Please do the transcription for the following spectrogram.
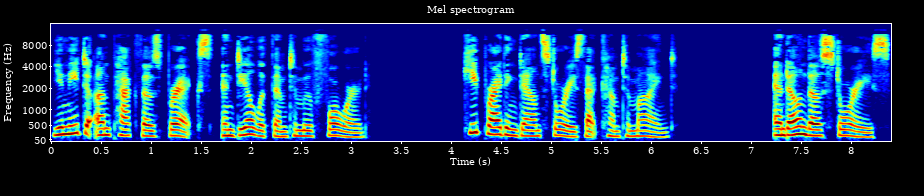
you need to unpack those bricks and deal with them to move forward. Keep writing down stories that come to mind. And own those stories.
